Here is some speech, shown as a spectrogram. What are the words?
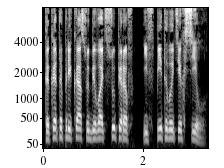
так это приказ убивать суперов и впитывать их силу.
